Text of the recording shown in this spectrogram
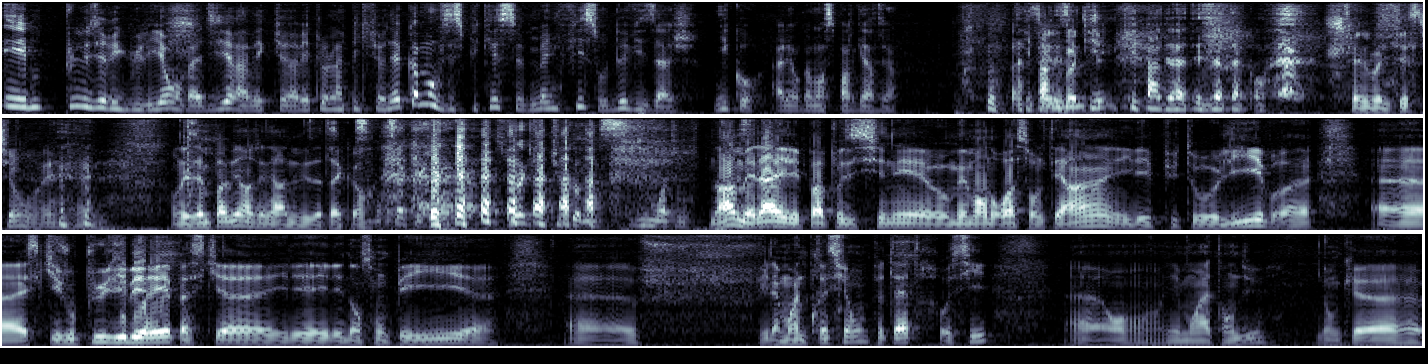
Et plus irrégulier, on va dire, avec, euh, avec l'Olympique lyonnais. Comment vous expliquez ce Memphis aux deux visages? Nico, allez, on commence par le gardien. Qui parle, des, bonne qui- qui parle des- des attaquants. C'est une bonne question, ouais. On les aime pas bien en général, nous, les attaquants. C'est pour ça que, c'est pour ça que tu commences. Dis-moi tout. Non, mais là, il n'est pas positionné au même endroit sur le terrain. Il est plutôt libre. Euh, Est-ce qu'il joue plus libéré parce qu'il est, il est dans son pays? Euh, Il a moins de pression, peut-être aussi. Euh, on- il est moins attendu. Donc, euh,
